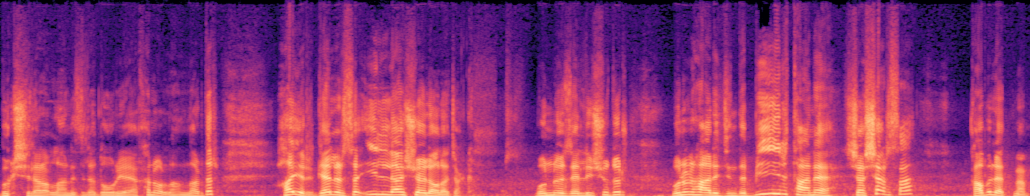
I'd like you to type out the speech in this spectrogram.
bu kişiler Allah'ın izniyle doğruya yakın olanlardır. Hayır gelirse illa şöyle olacak. Bunun özelliği şudur. Bunun haricinde bir tane şaşarsa kabul etmem.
